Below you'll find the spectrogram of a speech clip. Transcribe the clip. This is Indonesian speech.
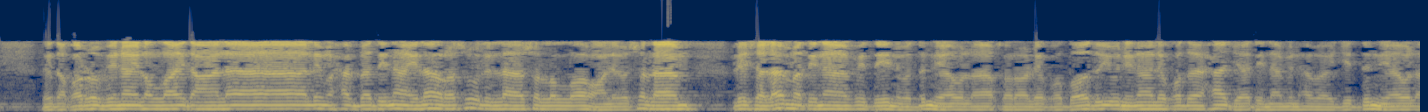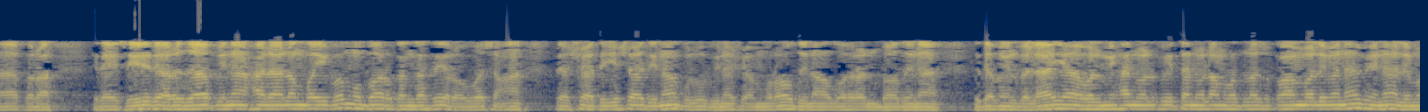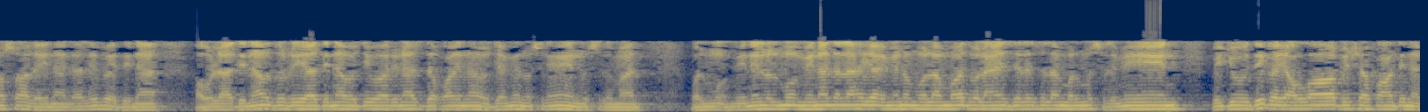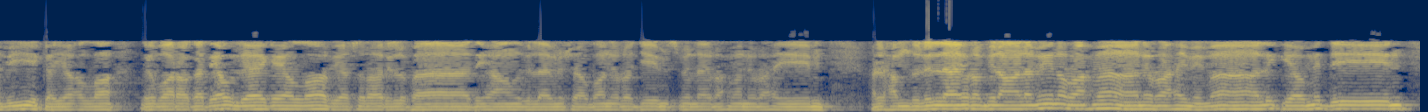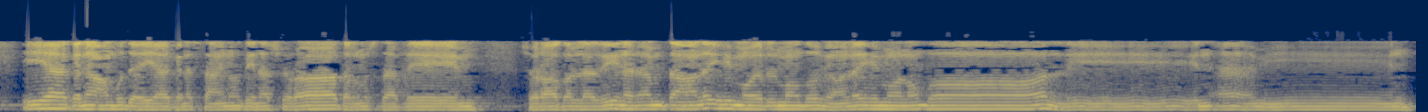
لتقربنا إلى الله تعالى لمحبتنا إلى رسول الله صلى الله عليه وسلم لسلامتنا في الدين والدنيا والآخرة لقضاء ديوننا لقضاء حاجاتنا من هوائج الدنيا والآخرة. لتيسير أرزاقنا حلالا طيبا مباركا كثيرا وسعا لشهد يشهدنا قلوبنا شأمراضنا ظهرا باطنا. لدفع البلايا والمحن والفتن والأمراض الأسقام ولمنافعنا لمصالحنا لأهل بيتنا. أولادنا وذرياتنا وجوارنا أصدقائنا وجميع المسلمين والمسلمات والمؤمنين والمؤمنات الأحياء منهم والأموات والعز الإسلام والمسلمين. بجودك يا الله بشفاعة نبيك يا الله ببركة أوليائك يا الله بأسرار الفاتحة. أعوذ بالله من الشيطان الرجيم. بسم الله الرحمن الرحيم. الحمد لله رب العالمين الرحمن الرحيم. مالك يوم الدين. إياك نعبد وإياك نستعين اهدنا الصراط المستقيم. صراط الذين أنعمت عليهم غير المغضوب عليهم ولا الضالين. آمين.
